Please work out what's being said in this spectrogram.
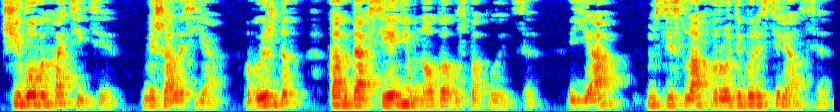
«Чего вы хотите?» – вмешалась я, выждав, когда все немного успокоятся. Я, Мстислав вроде бы растерялся.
